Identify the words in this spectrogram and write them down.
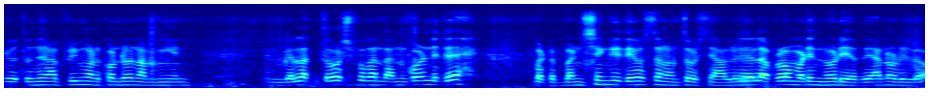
ಇವತ್ತೊಂದು ದಿನ ಫ್ರೀ ಮಾಡಿಕೊಂಡು ನಮಗೆ ನಿಮಗೆಲ್ಲ ತೋರಿಸ್ಬೇಕಂತ ಅಂದ್ಕೊಂಡಿದ್ದೆ ಬಟ್ ಬನಶಂಕರಿ ದೇವಸ್ಥಾನ ತೋರಿಸಿ. ಎಲ್ಲ ಅಪ್ಲೋಡ್ ಮಾಡಿ ನೋಡಿ, ಅದು ಯಾರು ನೋಡಿಲ್ಲ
